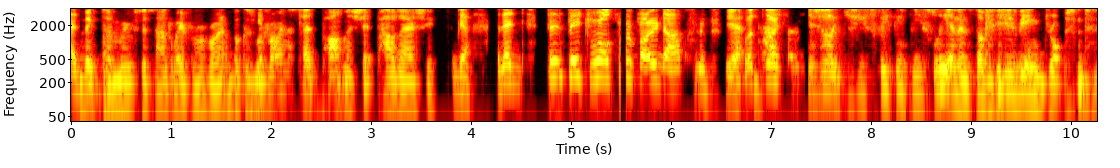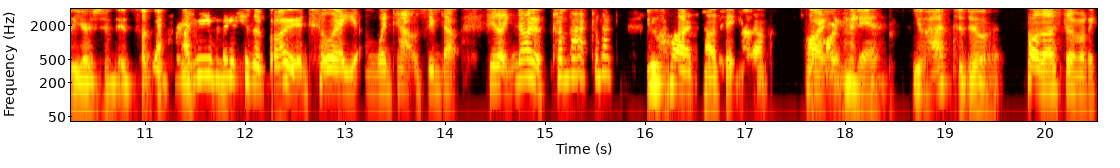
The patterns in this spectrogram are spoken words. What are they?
And Victor moves his hand away from Ravonna because Ravonna said partnership. How dare she? Yeah, and then they, they drop Ravonna. Yeah, it's like she's sleeping peacefully, and then suddenly she's being dropped into the ocean. It's such yeah, a crazy. I didn't even was a boat until they went out and zoomed out. She's like, "No, come back, come back." You heard her, Victor. Partnership. You had to do it. Oh, that's so funny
